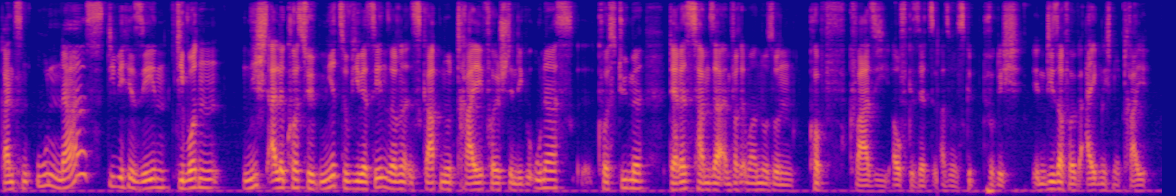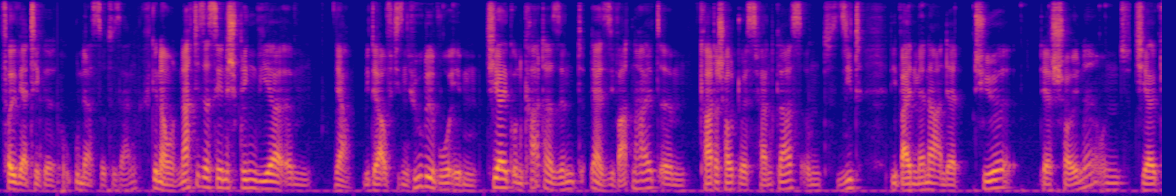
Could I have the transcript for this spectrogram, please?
ganzen Unas, die wir hier sehen, die wurden nicht alle kostümiert, so wie wir es sehen, sondern es gab nur drei vollständige Unas-Kostüme. Der Rest haben sie einfach immer nur so einen Kopf quasi aufgesetzt. Also es gibt wirklich in dieser Folge eigentlich nur drei vollwertige Unas sozusagen. Genau, nach dieser Szene springen wir ähm, ja, wieder auf diesen Hügel, wo eben Tialk und Carter sind. Ja, sie warten halt. Ähm, Carter schaut durchs Fernglas und sieht die beiden Männer an der Tür der Scheune und Tialk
